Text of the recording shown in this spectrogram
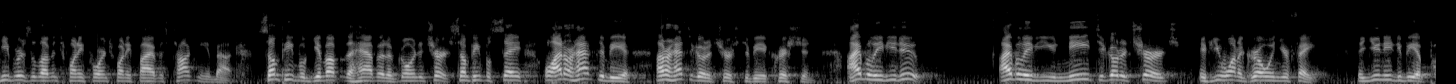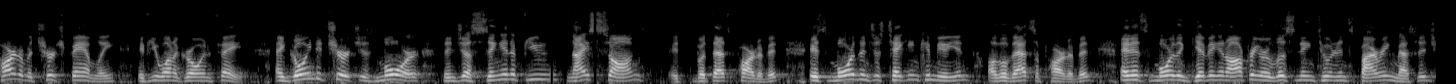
Hebrews 11, 24 and 25 is talking about. Some people give up the habit of going to church. Some people say, well, I don't have to be, a, I don't have to go to church to be a Christian. I believe you do. I believe you need to go to church if you want to grow in your faith. That you need to be a part of a church family if you want to grow in faith. And going to church is more than just singing a few nice songs it, but that's part of it. It's more than just taking communion, although that's a part of it. And it's more than giving an offering or listening to an inspiring message,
